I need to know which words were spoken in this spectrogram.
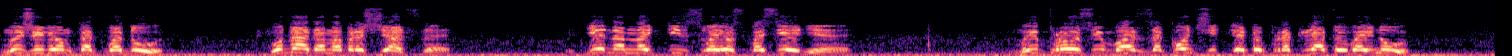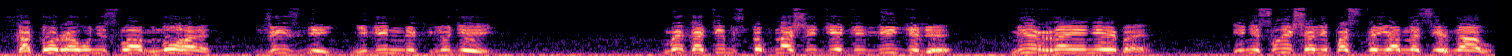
мы живем как в аду. Куда нам обращаться? Где нам найти свое спасение? Мы просим вас закончить эту проклятую войну, которая унесла много жизней невинных людей. Мы хотим, чтобы наши дети видели мирное небо и не слышали постоянно сигнал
